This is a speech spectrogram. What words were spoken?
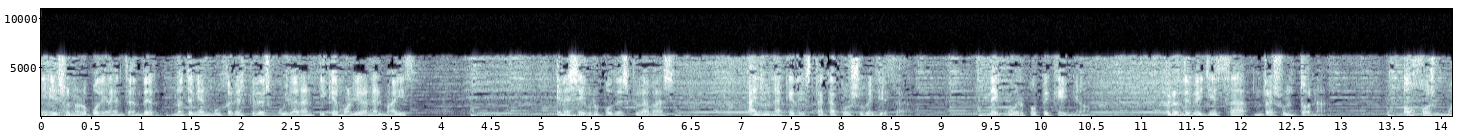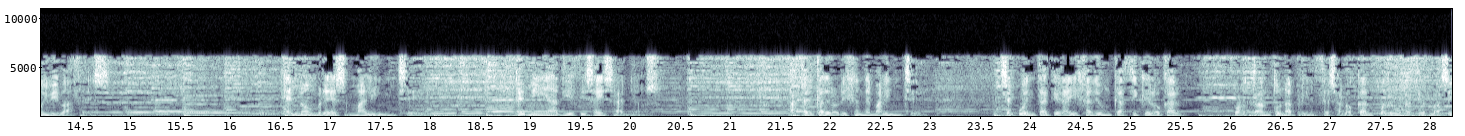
Y eso no lo podían entender. No tenían mujeres que les cuidaran y que molieran el maíz. En ese grupo de esclavas hay una que destaca por su belleza. De cuerpo pequeño, pero de belleza resultona ojos muy vivaces. El nombre es Malinche. Tenía 16 años. Acerca del origen de Malinche, se cuenta que era hija de un cacique local, por tanto una princesa local, podemos decirlo así.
